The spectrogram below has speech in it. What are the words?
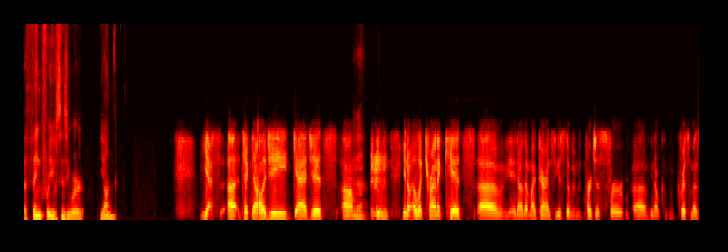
a thing for you since you were young? Yes, uh, technology, gadgets, um, yeah. you know, electronic kits, uh, you know, that my parents used to purchase for, uh, you know, Christmas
